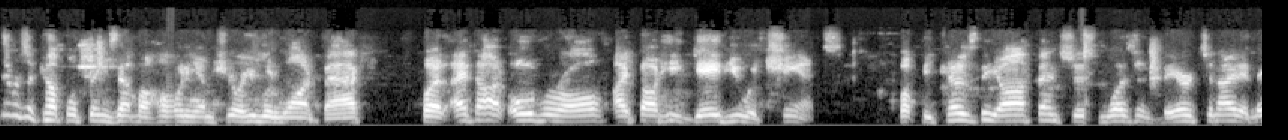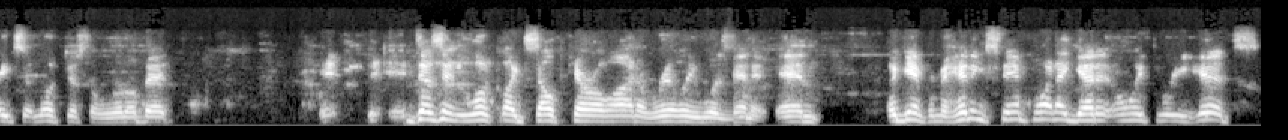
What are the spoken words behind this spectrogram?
there was a couple things that Mahoney, I'm sure he would want back, but I thought overall, I thought he gave you a chance. But because the offense just wasn't there tonight, it makes it look just a little bit. It, it doesn't look like South Carolina really was in it. And again, from a hitting standpoint, I get it, only three hits.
